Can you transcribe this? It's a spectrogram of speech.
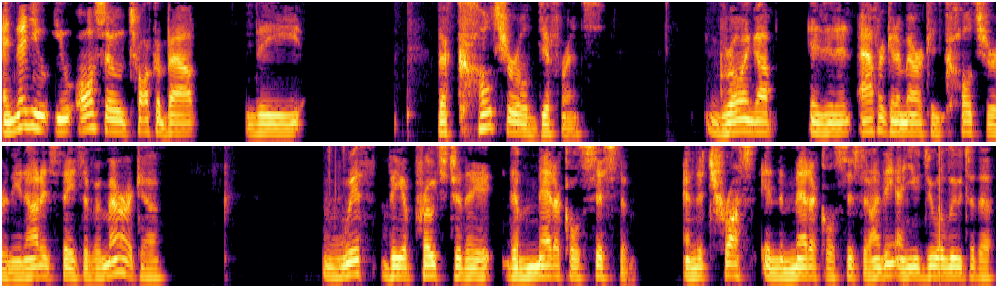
and then you you also talk about the the cultural difference growing up as in an African American culture in the United States of America with the approach to the the medical system and the trust in the medical system. I think, and you do allude to the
